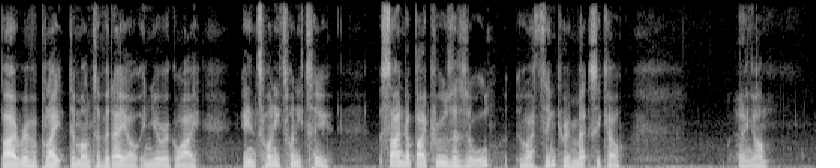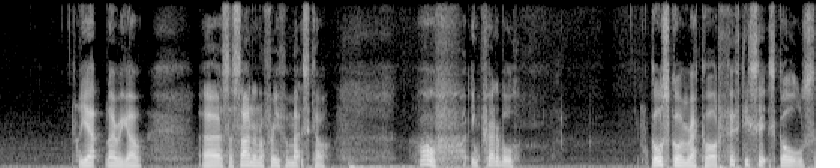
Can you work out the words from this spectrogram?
by River Plate de Montevideo in Uruguay in 2022 signed up by Cruz Azul, who I think are in Mexico. Hang on. Yeah, there we go. Uh, so signing a free for Mexico. Oh, incredible. Goal scoring record 56 goals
